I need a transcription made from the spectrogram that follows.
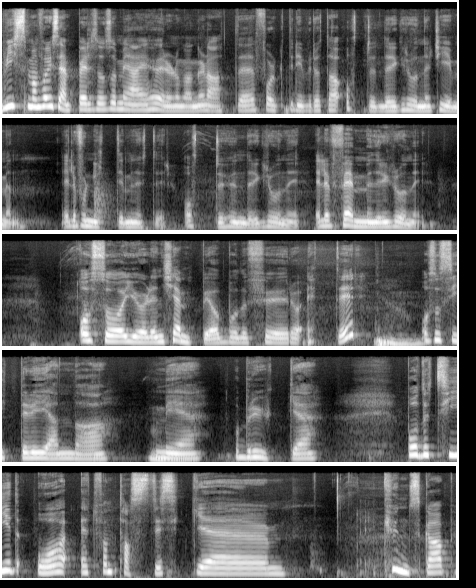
Hvis man f.eks., sånn som jeg hører noen ganger, da, at eh, folk driver og tar 800 kroner timen, eller for 90 minutter, 800 kroner, eller 500 kroner, og så gjør de en kjempejobb både før og etter, og så sitter de igjen da med å bruke både tid og et fantastisk eh, kunnskap.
